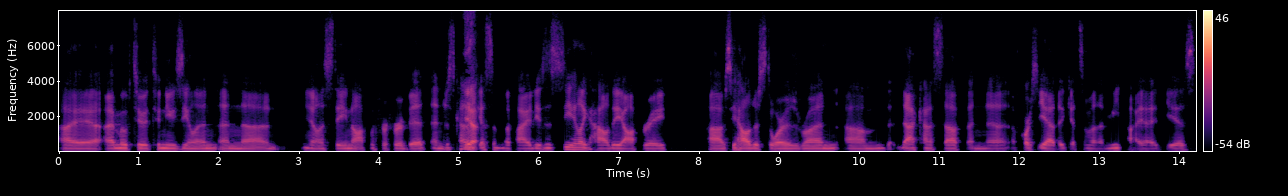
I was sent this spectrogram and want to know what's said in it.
I I moved to to New Zealand and uh, you know stay in Auckland for, for a bit and just kind of yeah. get some of the pie ideas and see like how they operate, uh, see how the stores run, um, th- that kind of stuff, and uh, of course, yeah, to get some of the meat pie ideas.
